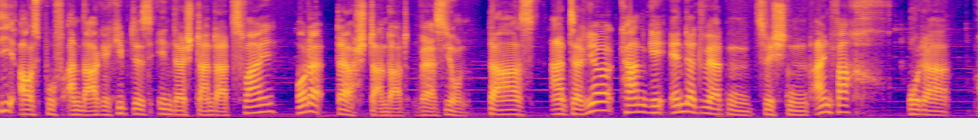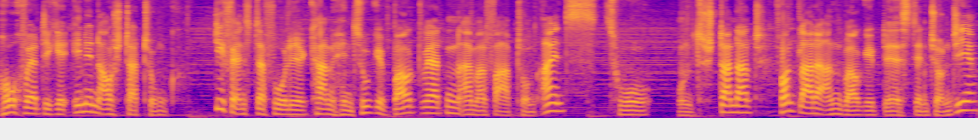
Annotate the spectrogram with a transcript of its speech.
Die Auspuffanlage gibt es in der Standard 2 oder der Standard-Version. Das Interieur kann geändert werden zwischen einfach oder hochwertige Innenausstattung. Die Fensterfolie kann hinzugebaut werden, einmal Farbton 1, 2 und Standard. Frontladeranbau gibt es den John Deere.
